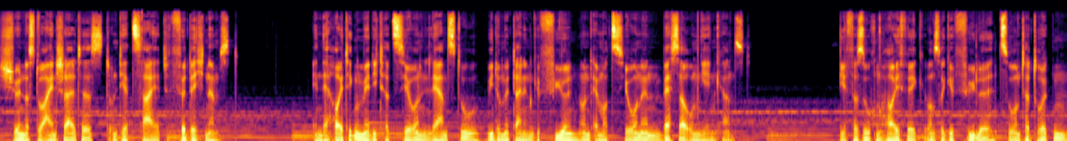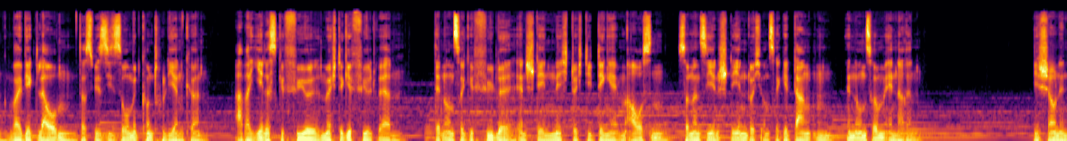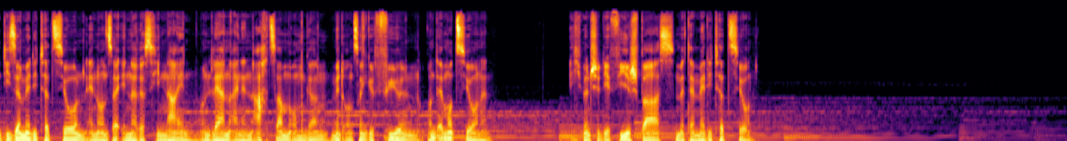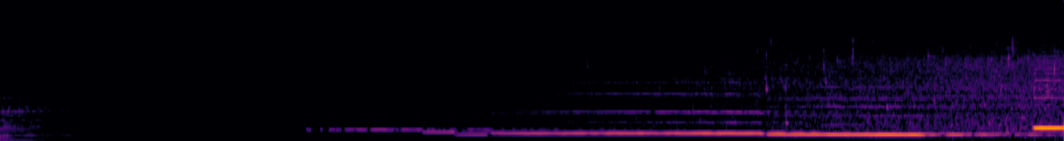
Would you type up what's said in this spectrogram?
Schön, dass du einschaltest und dir Zeit für dich nimmst. In der heutigen Meditation lernst du, wie du mit deinen Gefühlen und Emotionen besser umgehen kannst. Wir versuchen häufig, unsere Gefühle zu unterdrücken, weil wir glauben, dass wir sie somit kontrollieren können. Aber jedes Gefühl möchte gefühlt werden. Denn unsere Gefühle entstehen nicht durch die Dinge im Außen, sondern sie entstehen durch unsere Gedanken in unserem Inneren. Wir schauen in dieser Meditation in unser Inneres hinein und lernen einen achtsamen Umgang mit unseren Gefühlen und Emotionen. Ich wünsche dir viel Spaß mit der Meditation.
